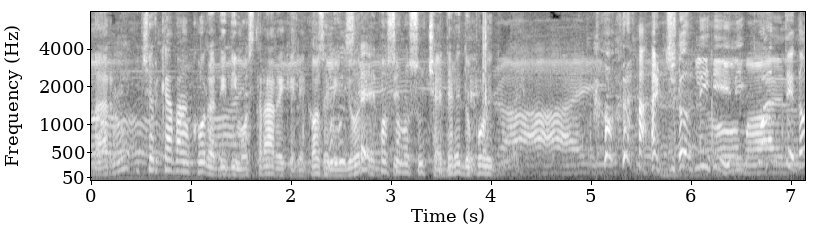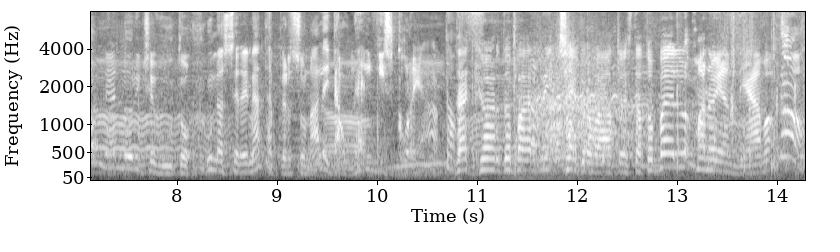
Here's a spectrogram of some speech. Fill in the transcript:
Barney cercava ancora di dimostrare che le cose migliori possono succedere dopo le due. Coraggio, Lili! Quante donne hanno ricevuto una serenata personale da un Elvis coreano? D'accordo, Barney, ci hai provato, è stato bello, ma noi andiamo. No!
